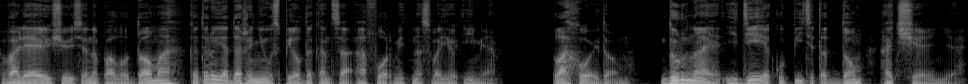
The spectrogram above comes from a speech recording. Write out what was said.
валяющуюся на полу дома, который я даже не успел до конца оформить на свое имя. Плохой дом. Дурная идея купить этот дом отчаяния.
